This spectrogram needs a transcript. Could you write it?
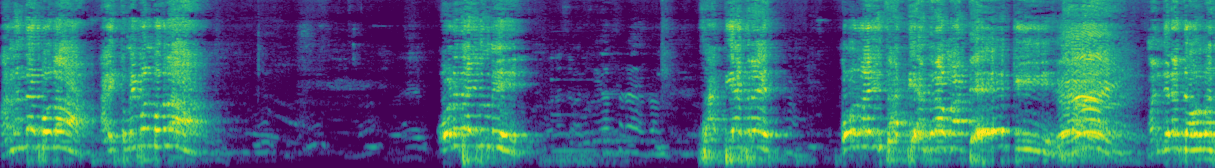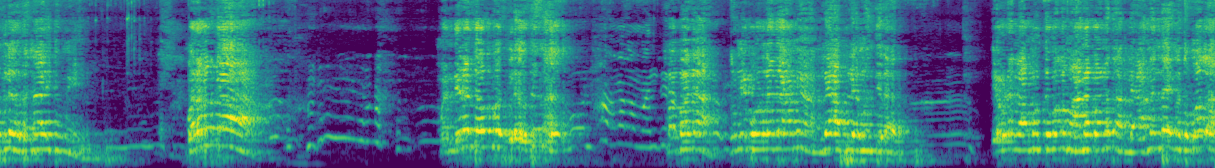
आनंदात बोला. आई तुम्ही पण बोला. कोण आहे तुम्ही? साथी यात्रा आहेत. कोण आई साथी यात्रा माते की. मंदिरात जाऊन बसले होते नाही तुम्ही बरोबर का मंदिरात जाऊन बसले होते ना मग बघा तुम्ही बोलले तर आम्ही आणले आपल्या मंदिरात एवढ्या लांबून तुम्हाला मानापानात आणले आनंद आहे ना तुम्हाला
